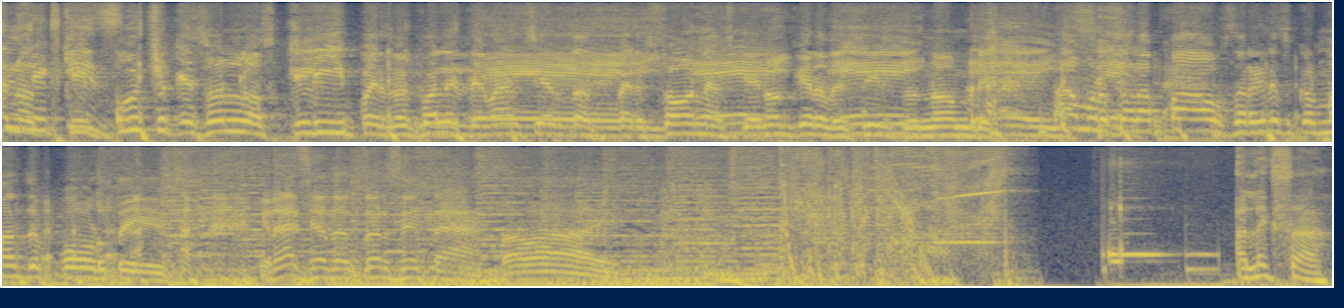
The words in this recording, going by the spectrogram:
Hay un noticia. equipucho que son los Clippers, los cuales le van ciertas Ey, personas que no quiero decir ey, su nombre. ey, Vámonos a la pausa, regreso con más deportes. Gracias, doctor Z. Bye bye. Alexa,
